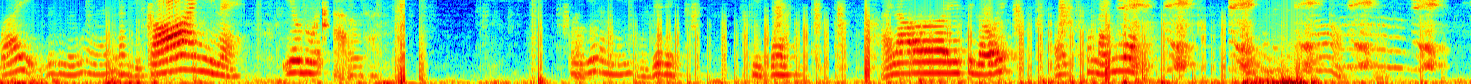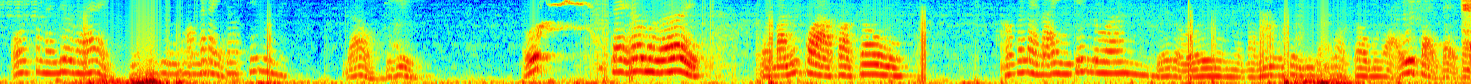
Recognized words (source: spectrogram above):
Học đấy. Đừng đứng mà đấy Làm gì có anh nhìn này. Yêu đuổi. À ừ thật. tôi giết anh ấy. Mình giết đi. Thịt đây. Hãy lo ơi xin lỗi. Ơ, không đánh được. Ôi, không đánh được ôi không đánh được này. Có cái này cho chết luôn này. đâu cái gì? Út chạy đâu mọi người. Để bắn quả quả cầu có cái này là anh ấy chết luôn. được rồi, người ta đi tôi đi bắn vào cầu mình lại ui chạy chạy chạy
